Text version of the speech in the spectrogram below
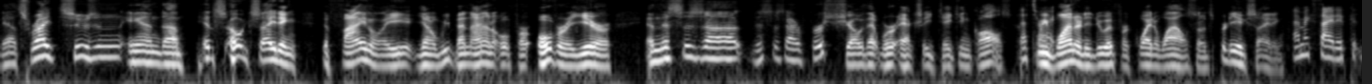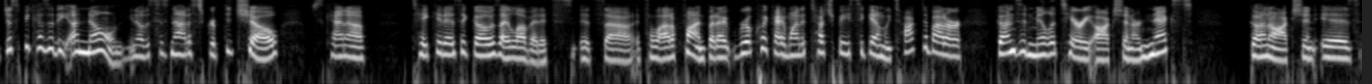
That's right, Susan. And uh, it's so exciting to finally, you know, we've been on for over a year, and this is uh, this is our first show that we're actually taking calls. That's right. We wanted to do it for quite a while, so it's pretty exciting. I'm excited just because of the unknown. You know, this is not a scripted show. Just kind of take it as it goes. I love it. It's it's uh it's a lot of fun. But I real quick, I want to touch base again. We talked about our guns and military auction. Our next gun auction is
